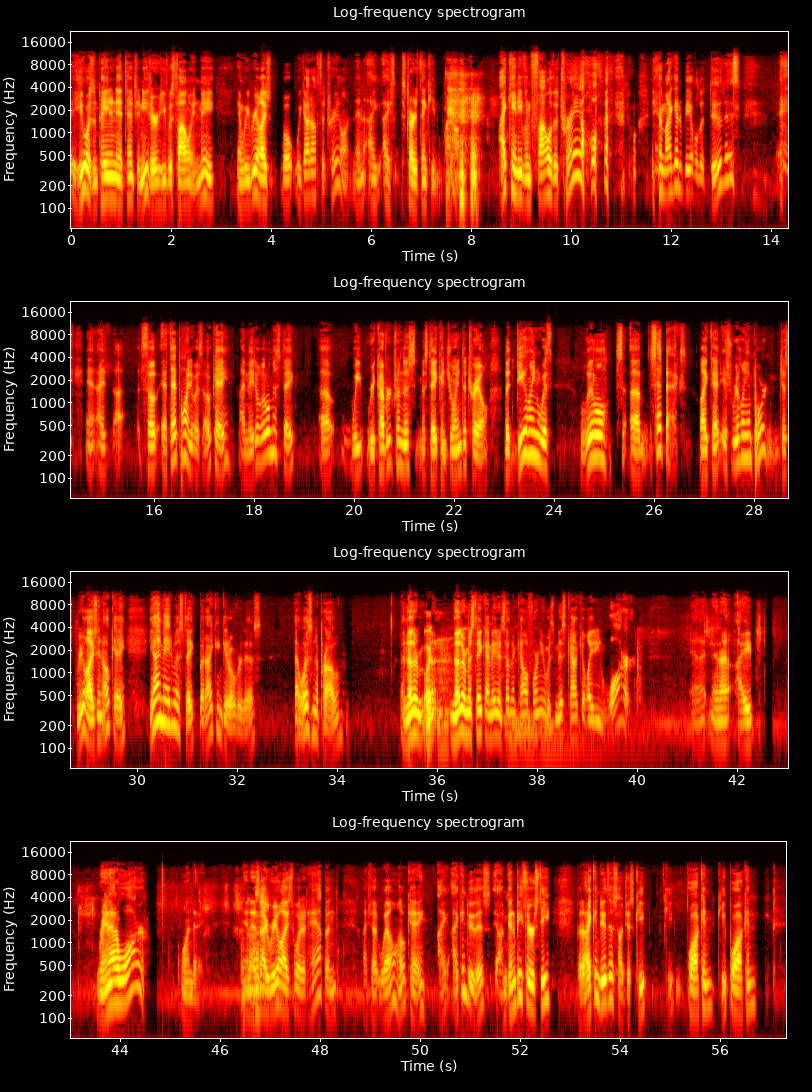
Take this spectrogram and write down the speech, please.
He wasn't paying any attention either. He was following me, and we realized, well, we got off the trail, and I, I started thinking, wow, I can't even follow the trail. Am I going to be able to do this? And I, uh, so at that point, it was okay. I made a little mistake. Uh, we recovered from this mistake and joined the trail, but dealing with little uh, setbacks like that is really important. Just realizing, okay, yeah, I made a mistake, but I can get over this. That wasn't a problem. Another what? another mistake I made in Southern California was miscalculating water, and and I, I ran out of water one day. Oh, and gosh. as I realized what had happened, I thought, well, okay, I, I can do this. I'm going to be thirsty, but I can do this. I'll just keep keep walking, keep walking,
